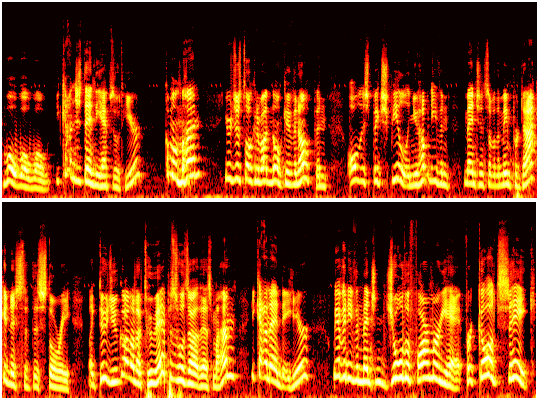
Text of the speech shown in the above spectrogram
Whoa, whoa, whoa. You can't just end the episode here. Come on, man. You were just talking about not giving up and all this big spiel, and you haven't even mentioned some of the main protagonists of this story. Like, dude, you've got another two episodes out of this, man. You can't end it here. We haven't even mentioned Joe the Farmer yet, for God's sake.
